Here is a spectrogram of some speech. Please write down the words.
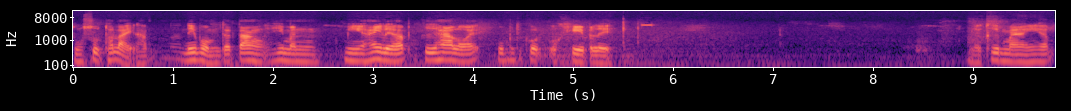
สูงสุดเท่าไหร่ครับ นี่ผมจะตั้งที่มันมีให้เลยครับ คือห้าร้อยผมจะกดโอเคไปเลยเดี๋ยวขึ้นมาอย่างนี้ครับ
